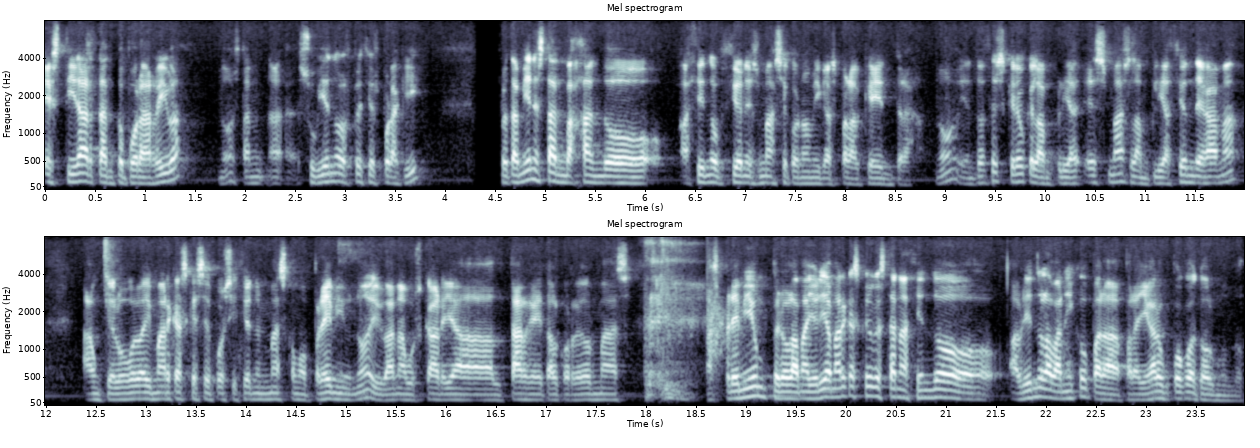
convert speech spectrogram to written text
estirar tanto por arriba, ¿no? Están ah, subiendo los precios por aquí, pero también están bajando, haciendo opciones más económicas para el que entra, ¿no? Y entonces creo que la amplia, es más la ampliación de gama aunque luego hay marcas que se posicionen más como premium, ¿no? Y van a buscar ya al target, al corredor más, más premium, pero la mayoría de marcas creo que están haciendo, abriendo el abanico para, para llegar un poco a todo el mundo.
